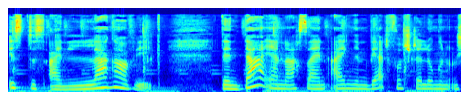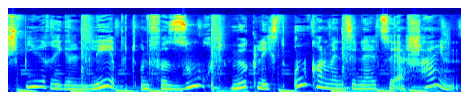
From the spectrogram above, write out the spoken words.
ist es ein langer Weg. Denn da er nach seinen eigenen Wertvorstellungen und Spielregeln lebt und versucht, möglichst unkonventionell zu erscheinen,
